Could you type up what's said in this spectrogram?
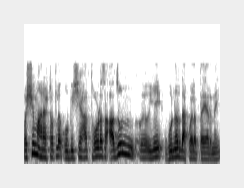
पश्चिम महाराष्ट्रातला ओबीसी हा थोडासा अजून हे हुनर दाखवायला तयार नाही.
